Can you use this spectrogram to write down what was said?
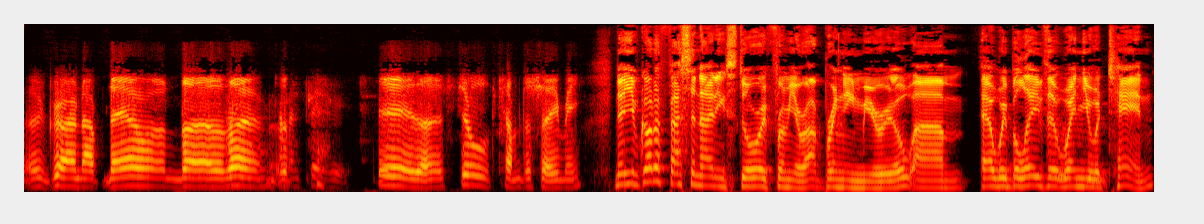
are grown up now, and uh, Come they, and see you. yeah, they still come to see me. Now, you've got a fascinating story from your upbringing, Muriel. Um, uh, we believe that when you were 10,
